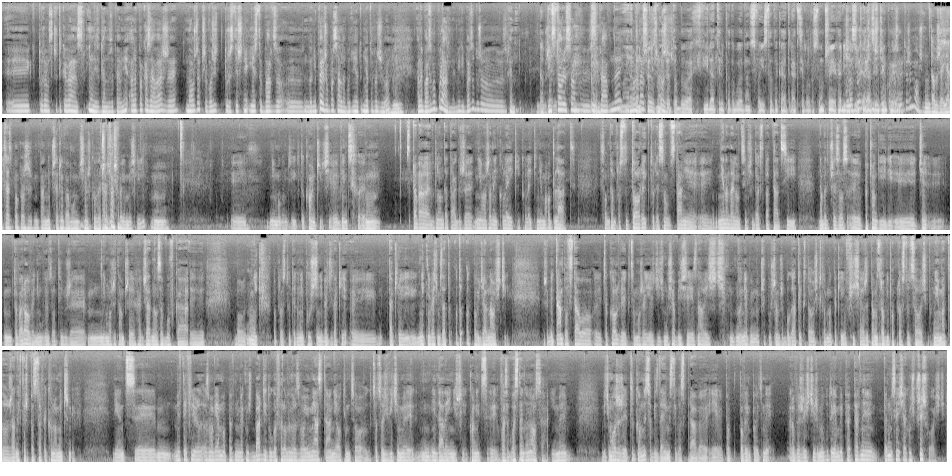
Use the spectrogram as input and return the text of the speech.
y, którą skrytykowałem z innych względów zupełnie, ale pokazała, że można przewozić turystycznie i jest to bardzo, y, no nie powiem, że opłacalne, bo nie, o to- nie o to chodziło, Mhm. ale bardzo popularne. Mieli bardzo dużo chętnych. Dobrze. Więc tory są y, sprawne No i ale można pan przyzna, że to była chwila, tylko to była no, swoista taka atrakcja, po prostu przejechaliśmy Ale kilka razy dziękuję. to, że można. Dobrze, ja teraz poproszę, żeby pan nie przerywał, bo mi ciężko wyrazić swoje myśli. Mm, y, nie mogąc ich dokończyć, y, więc ym, sprawa wygląda tak, że nie ma żadnej kolejki. Kolejki nie ma od lat. Są tam po prostu tory, które są w stanie y, nie nadającym się do eksploatacji, nawet przez y, pociągi y, towarowe, nie mówiąc o tym, że mm, nie może tam przejechać żadna osobówka, bo nikt po prostu tego nie puści, nie będzie takiej, takiej nikt nie weźmie za to od, odpowiedzialności. Żeby tam powstało y, cokolwiek, co może jeździć, musiałby się znaleźć, no nie wiem, no przypuszczam, że bogaty ktoś, kto ma takiego fisia, że tam zrobi po prostu coś, bo nie ma to żadnych też podstaw ekonomicznych. Więc y, my w tej chwili rozmawiamy o pewnym jakimś bardziej długofalowym rozwoju miasta, a nie o tym, co, co coś widzimy nie dalej niż koniec y, włas- własnego nosa. I my być może, że tylko my sobie zdajemy z tego sprawę, po, powiem powiedzmy rowerzyści, że my budujemy pe, pewny, w pewnym sensie jakąś przyszłość,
